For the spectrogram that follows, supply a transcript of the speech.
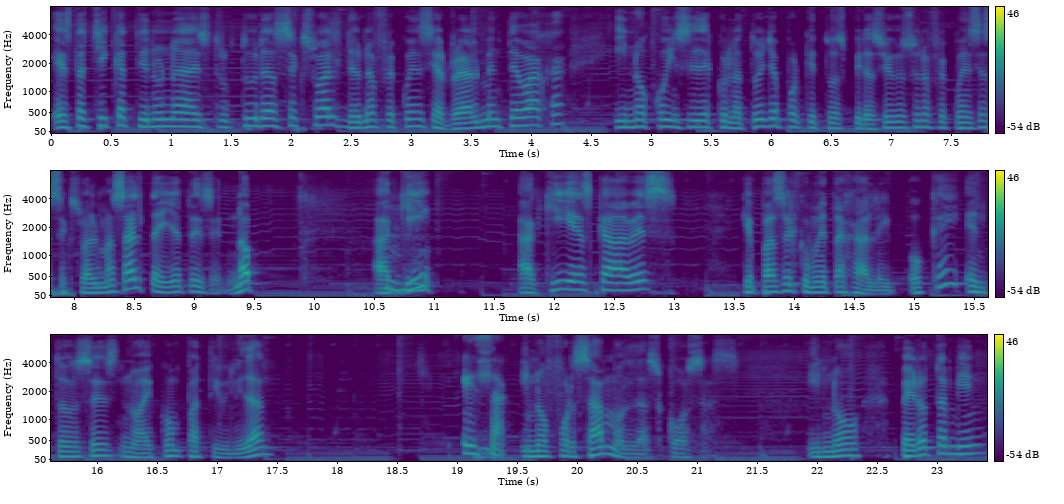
Esta chica tiene una estructura sexual de una frecuencia realmente baja y no coincide con la tuya porque tu aspiración es una frecuencia sexual más alta. Y ella te dice, no, aquí, aquí es cada vez que pasa el cometa Halley. Ok, entonces no hay compatibilidad. Exacto. Y, y no forzamos las cosas. Y no, pero también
